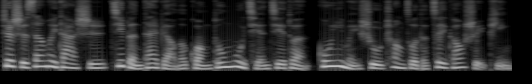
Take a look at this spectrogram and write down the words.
这十三位大师基本代表了广东目前阶段工艺美术创作的最高水平，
